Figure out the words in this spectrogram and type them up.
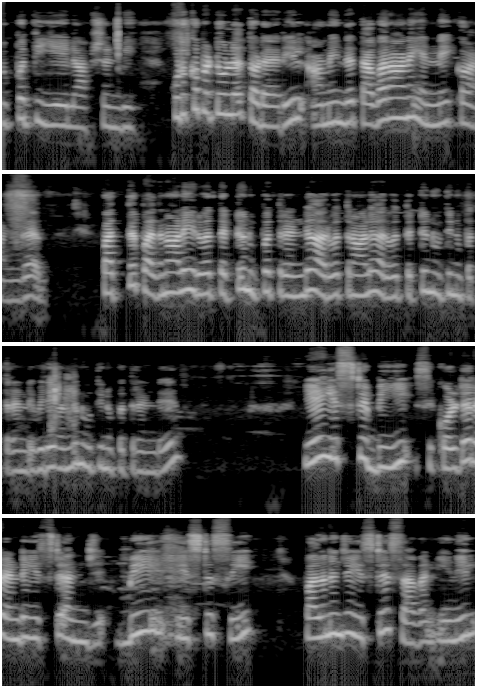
முப்பத்தி ஏழு ஆப்ஷன் பி கொடுக்கப்பட்டுள்ள தொடரில் அமைந்த தவறான எண்ணை காண்க. பத்து பதினாலு இருபத்தெட்டு முப்பத்தி ரெண்டு அறுபத்தி நாலு அறுபத்தெட்டு நூற்றி முப்பத்தி ரெண்டு விடை வந்து நூற்றி முப்பத்தி ரெண்டு A is to B is equal to ரெண்டு இஸ்ட்டு அஞ்சு. பி இஸ்ட்டு சி பதினஞ்சு இஸ்ட்டு செவன் எனில்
